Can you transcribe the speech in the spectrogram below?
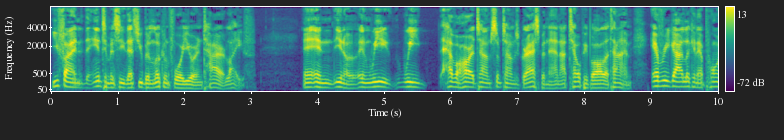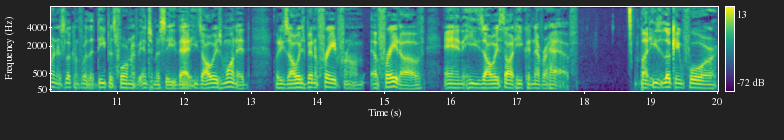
you find the intimacy that you've been looking for your entire life, and, and you know, and we we have a hard time sometimes grasping that. And I tell people all the time, every guy looking at porn is looking for the deepest form of intimacy that he's always wanted, but he's always been afraid from, afraid of, and he's always thought he could never have. But he's looking for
